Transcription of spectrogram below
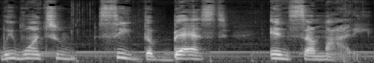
we want to see the best in somebody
